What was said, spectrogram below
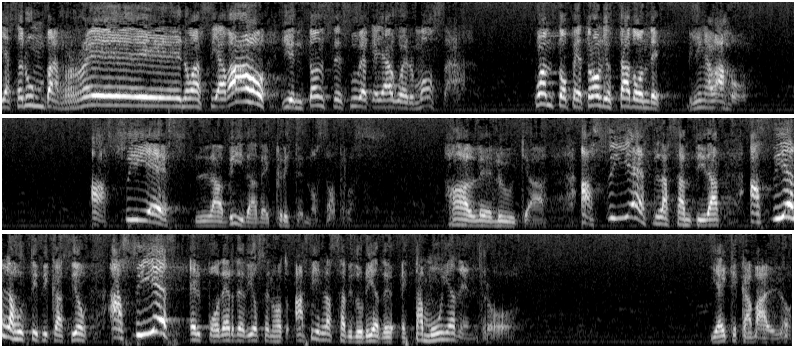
y, hacer un barreno hacia abajo y entonces sube aquella agua hermosa. ¿Cuánto petróleo está donde? Bien abajo. Así es la vida de Cristo en nosotros. Aleluya. Así es la santidad, así es la justificación, así es el poder de Dios en nosotros, así es la sabiduría de está muy adentro. Y hay que cavarlo.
